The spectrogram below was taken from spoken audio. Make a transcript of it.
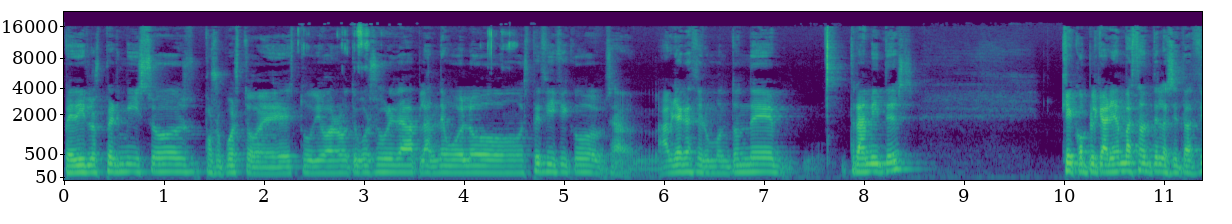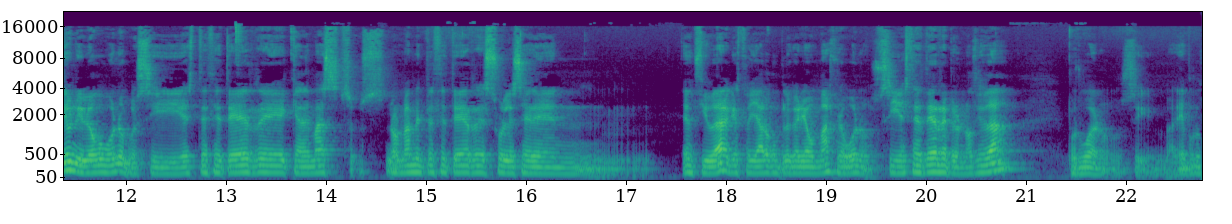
pedir los permisos, por supuesto, eh, estudio aeronáutico de seguridad, plan de vuelo específico, o sea, habría que hacer un montón de trámites que complicarían bastante la situación y luego, bueno, pues si este CTR, que además normalmente el CTR suele ser en, en ciudad, que esto ya lo complicaría aún más, pero bueno, si es CTR pero no ciudad, pues bueno, sí, haría por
